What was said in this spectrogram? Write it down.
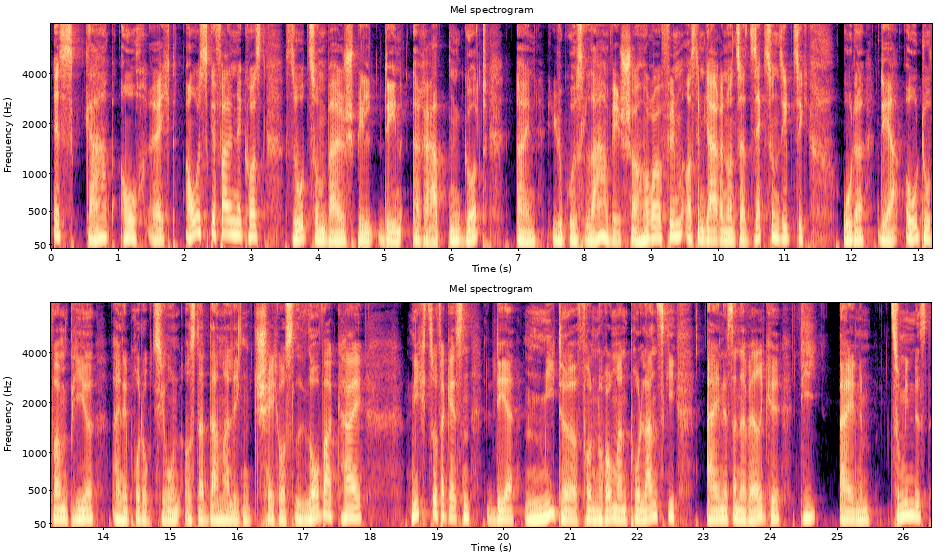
es gab auch recht ausgefallene Kost, so zum Beispiel den Rattengott, ein jugoslawischer Horrorfilm aus dem Jahre 1976 oder Der Autovampir, eine Produktion aus der damaligen Tschechoslowakei, nicht zu vergessen Der Mieter von Roman Polanski, eines seiner Werke, die einem zumindest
